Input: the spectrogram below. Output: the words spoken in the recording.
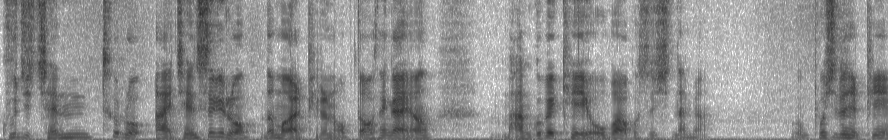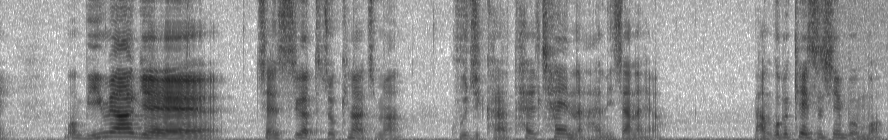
굳이 젠2로 아니 젠3로 넘어갈 필요는 없다고 생각해요. 1900K 오버하고 쓰신다면. 뭐 보시다시피 뭐 미묘하게 젠3가 더 좋긴 하지만 굳이 갈아탈 차이는 아니잖아요. 1900K 쓰시는 분 뭐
